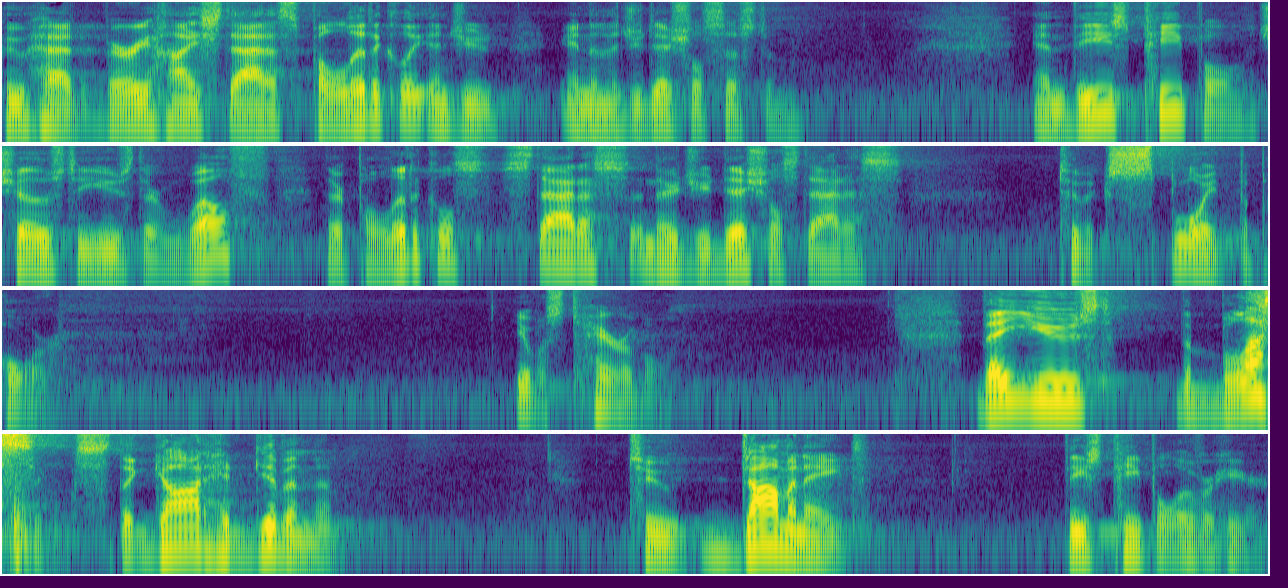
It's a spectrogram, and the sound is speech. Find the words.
who had very high status politically and, ju- and in the judicial system. And these people chose to use their wealth, their political status, and their judicial status to exploit the poor. It was terrible. They used the blessings that God had given them to dominate these people over here.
